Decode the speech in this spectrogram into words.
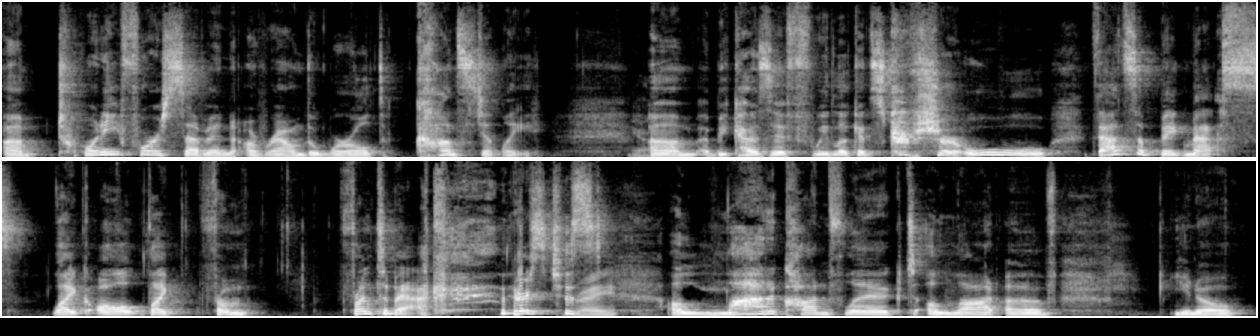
um, 24 um, 7 around the world constantly. Yeah. Um, because if we look at scripture, ooh, that's a big mess. Like all, like from front to back. There's just right. a lot of conflict, a lot of, you know,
